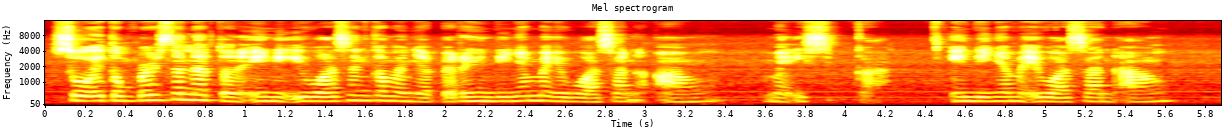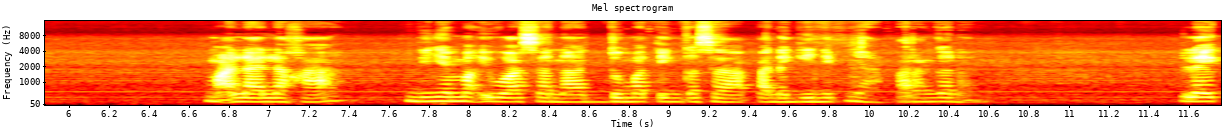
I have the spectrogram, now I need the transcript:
So, itong person na to, iniiwasan ka man niya, pero hindi niya maiwasan ang maisip ka. Hindi niya maiwasan ang maalala ka. Hindi niya maiwasan na dumating ka sa panaginip niya. Parang ganun. Like,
